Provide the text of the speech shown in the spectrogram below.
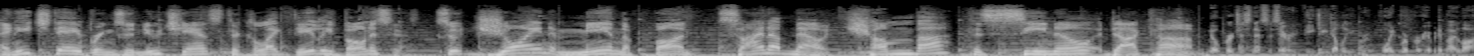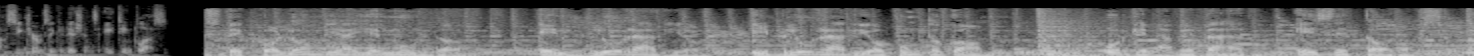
and each day brings a new chance to collect daily bonuses. So join me in the fun. Sign up now at ChumbaCasino.com. No purchase necessary. BGW. Void were prohibited by law. See terms and conditions. 18 plus. De Colombia y el mundo en Blue Radio y BlueRadio.com, porque la verdad es de todos.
